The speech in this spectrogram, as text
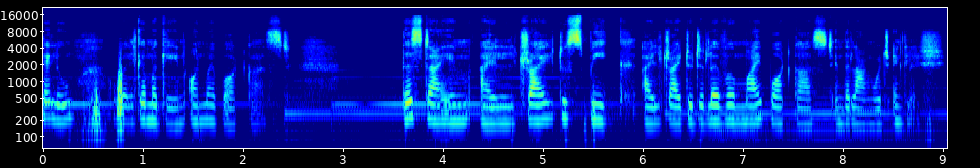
Hello, welcome again on my podcast. This time I'll try to speak, I'll try to deliver my podcast in the language English.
